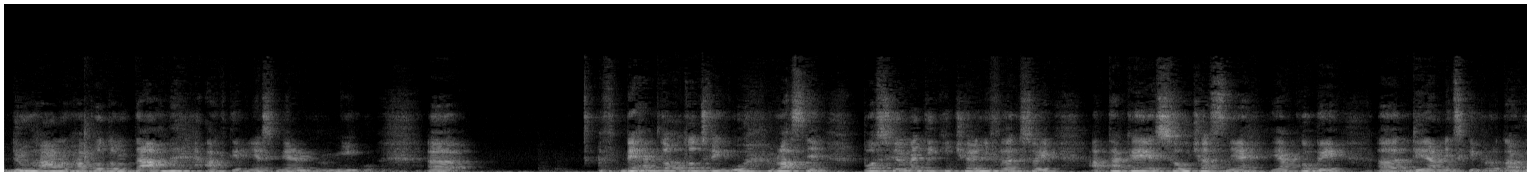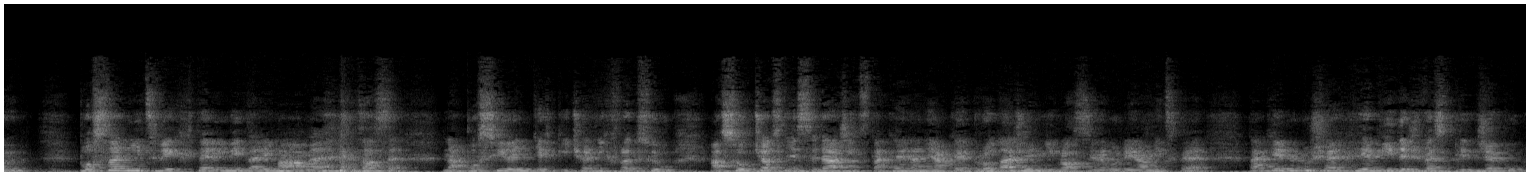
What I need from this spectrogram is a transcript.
druhá noha potom táhne aktivně směrem k hrudníku. Eh, během tohoto cviku vlastně posilujeme ty kyčelní flexory a také je současně jakoby uh, dynamicky protahujeme. Poslední cvik, který my tady máme, zase na posílení těch kyčelních flexorů a současně se dá říct také na nějaké protažení vlastně nebo dynamické, tak jednoduše je výdrž ve split dřepu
